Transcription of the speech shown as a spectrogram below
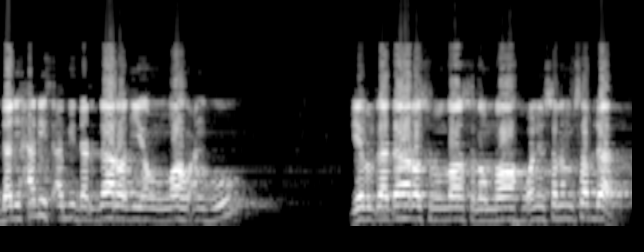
dari hadis Abi Darda radhiyallahu anhu. Dia berkata Rasulullah sallallahu alaihi wasallam sabda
